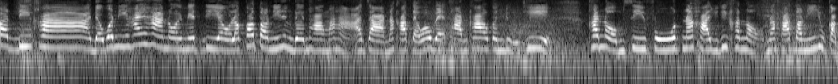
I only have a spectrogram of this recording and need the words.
วัสดีค่ะ เดี๋ยววันนี้ให้ฮานอยเม็ดเดียว แล้วก็ตอนนี้หนึ่งเดินทางมาหาอาจารย์นะคะ แต่ว่าแวะทานข้าวกันอยู่ที่ขนมซีฟู้ดนะคะ อยู่ที่ขนมนะคะ ตอนนี้อยู่กับ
